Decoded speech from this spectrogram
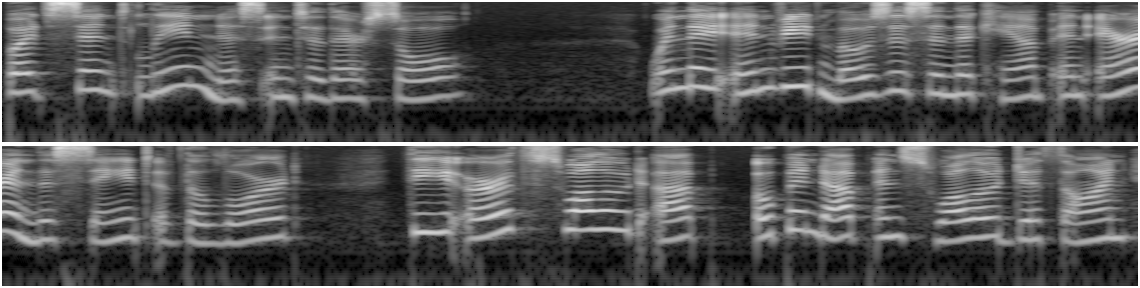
but sent leanness into their soul. When they envied Moses in the camp and Aaron the saint of the Lord, the earth swallowed up, opened up, and swallowed Dathan,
